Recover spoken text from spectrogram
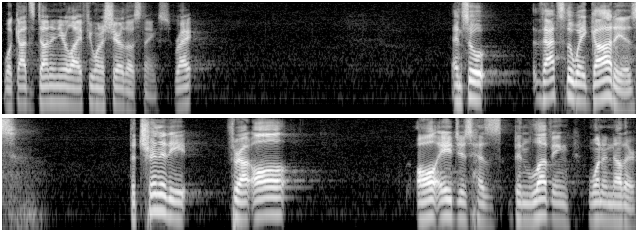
what God's done in your life, you want to share those things, right? And so that's the way God is. The Trinity, throughout all, all ages, has been loving one another.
